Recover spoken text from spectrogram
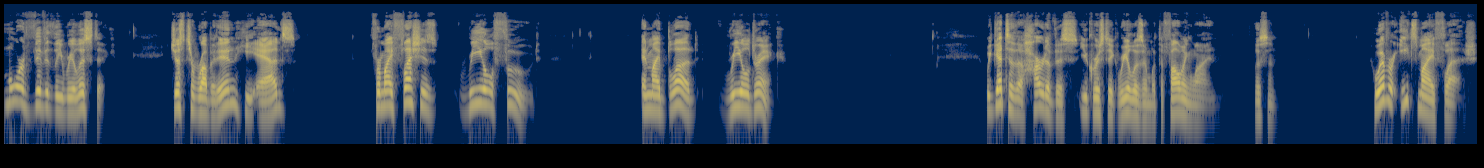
more vividly realistic. Just to rub it in, he adds, "For my flesh is real food, and my blood real drink." We get to the heart of this Eucharistic realism with the following line. Listen. Whoever eats my flesh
